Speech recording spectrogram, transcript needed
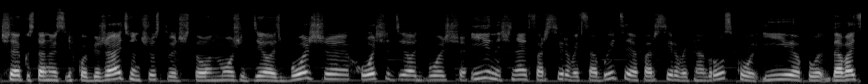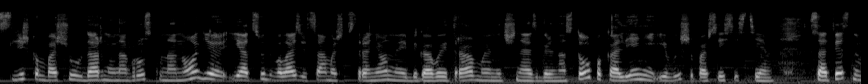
человеку становится легко бежать, он чувствует, что он может делать больше, хочет делать больше, и начинает форсировать события, форсировать нагрузку и давать слишком большую ударную нагрузку на ноги, и отсюда вылазят самые распространенные беговые травмы, начиная с голеностопа, коленей и выше по всей системе. Соответственно,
